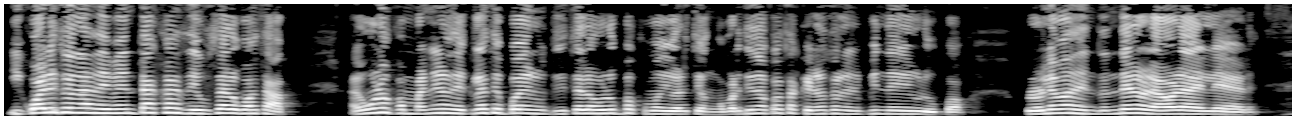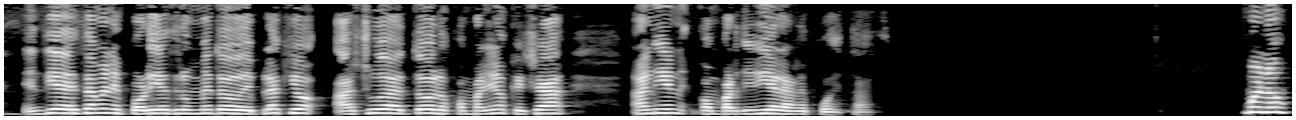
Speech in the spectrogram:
¿Y cuáles son las desventajas de usar WhatsApp? Algunos compañeros de clase pueden utilizar los grupos como diversión, compartiendo cosas que no son el fin del grupo. Problemas de entender o la hora de leer. En día de exámenes podría ser un método de plagio. Ayuda a todos los compañeros que ya alguien compartiría las respuestas. Bueno,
